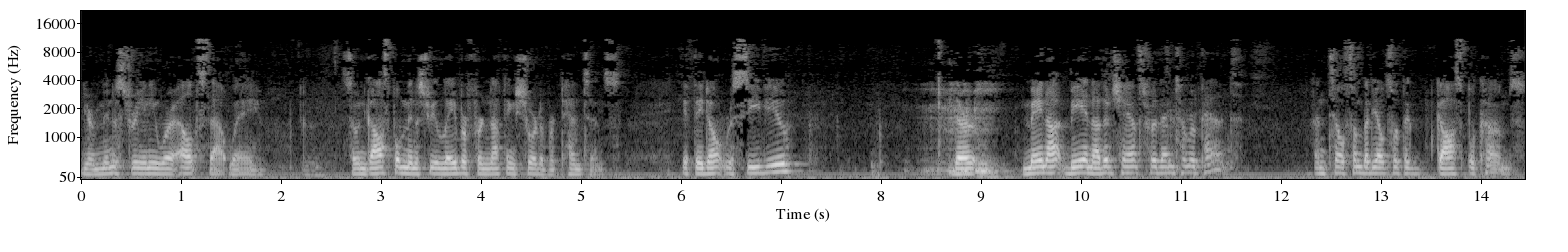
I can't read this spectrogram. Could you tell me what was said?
your ministry anywhere else that way. So in gospel ministry, labor for nothing short of repentance. If they don't receive you, there may not be another chance for them to repent until somebody else with the gospel comes.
